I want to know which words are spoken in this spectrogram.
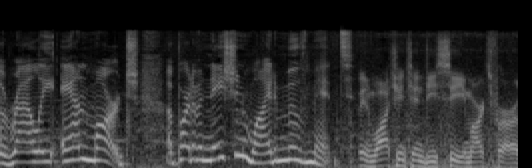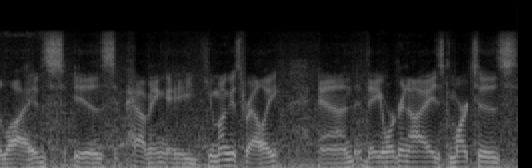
The rally and march, a part of a nationwide movement. In Washington, D.C., March for Our Lives is having a humongous rally, and they organized marches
